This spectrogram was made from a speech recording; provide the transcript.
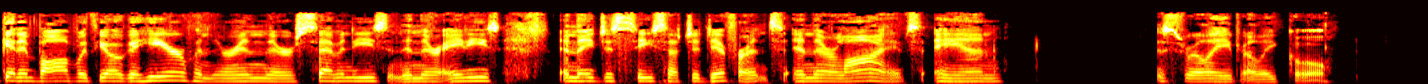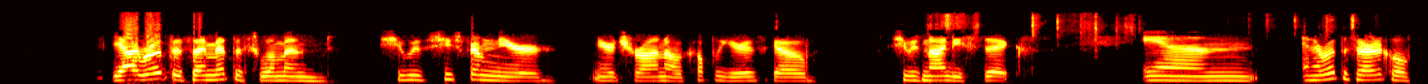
get involved with yoga here when they're in their 70s and in their 80s and they just see such a difference in their lives and it's really really cool Yeah, I wrote this. I met this woman. She was she's from near near Toronto a couple years ago. She was 96. And and I wrote this article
